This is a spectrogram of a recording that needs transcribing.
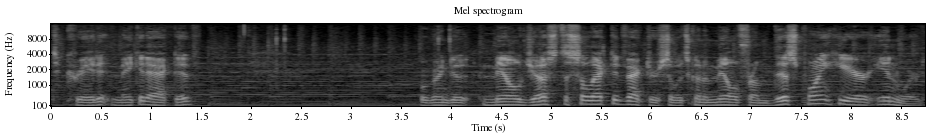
to create it and make it active. We're going to mill just the selected vector, so it's going to mill from this point here inward.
